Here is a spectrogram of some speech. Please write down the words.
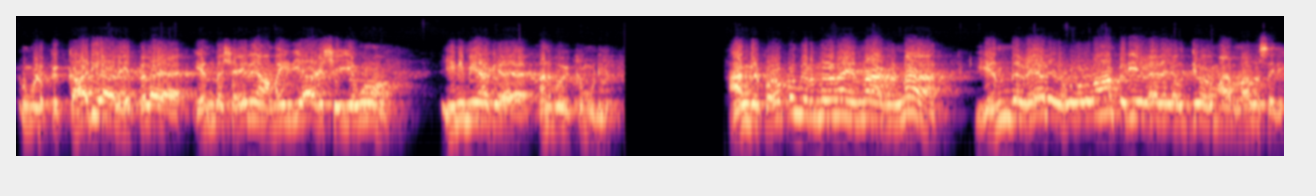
உங்களுக்கு காரியாலயத்துல எந்த செயலையும் அமைதியாக செய்யவும் இனிமையாக அனுபவிக்க முடியும். அங்க குழப்பம் இருந்ததுன்னா என்ன ஆகும்னா எந்த வேலை எவ்வளவுதான் பெரிய வேலை உத்தியோகமா இருந்தாலும் சரி.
